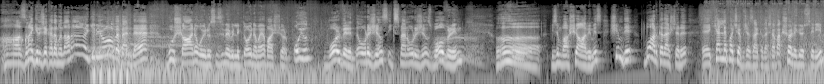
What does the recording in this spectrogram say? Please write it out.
Ağzına girecek adamın ana giriyor ve ben de bu şahane oyunu sizinle birlikte oynamaya başlıyorum. Oyun Wolverine, The Origins, X-Men Origins, Wolverine. Iıı, Bizim vahşi abimiz. Şimdi bu arkadaşları e, kelle paça yapacağız arkadaşlar. Bak şöyle göstereyim.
